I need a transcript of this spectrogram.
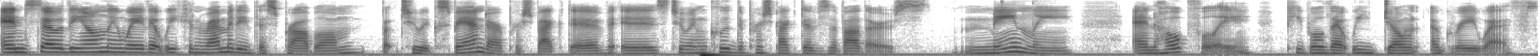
And so the only way that we can remedy this problem, but to expand our perspective, is to include the perspectives of others, mainly and hopefully people that we don't agree with.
